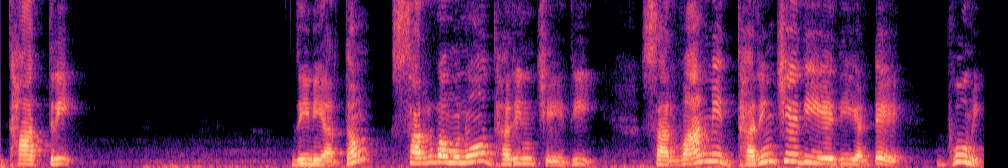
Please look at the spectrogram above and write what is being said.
ధాత్రి. దీని అర్థం సర్వమును ధరించేది. సర్వాన్ని ధరించేది ఏది అంటే భూమి.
